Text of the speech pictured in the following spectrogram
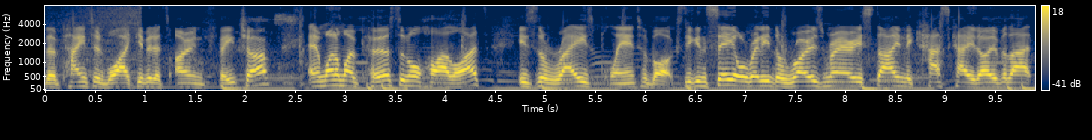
the painted white give it its own feature. And one of my personal highlights is the raised planter box. You can see already the rosemary is starting to cascade over that.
